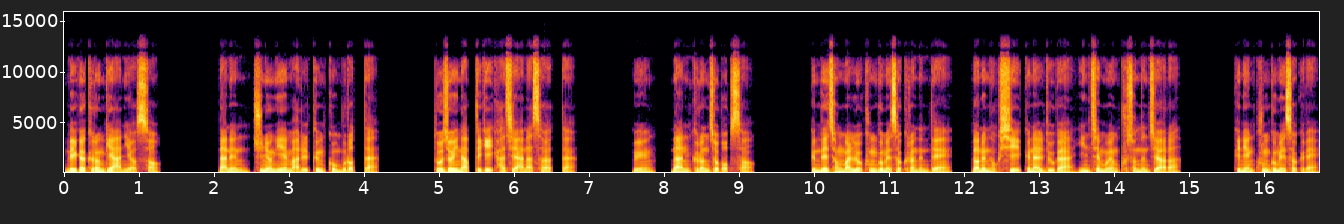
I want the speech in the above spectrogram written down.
내가 그런 게 아니었어? 나는 준영이의 말을 끊고 물었다. 도저히 납득이 가지 않아서였다. 응, 난 그런 적 없어. 근데 정말로 궁금해서 그러는데 너는 혹시 그날 누가 인체 모형 부쉈는지 알아? 그냥 궁금해서 그래.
